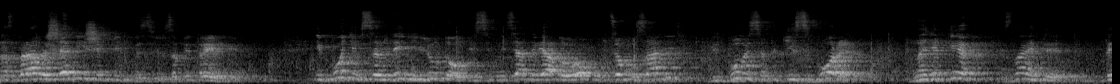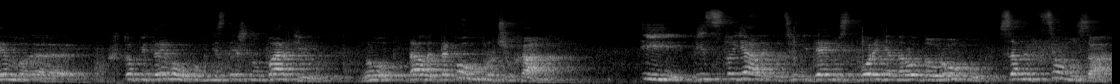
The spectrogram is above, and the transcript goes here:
Назбирали ще більше підписів за підтримку. І потім в середині лютого 89-го року в цьому залі відбулися такі збори, на яких, знаєте, тим, е, хто підтримував комуністичну партію, ну, дали такого прочухана. І відстояли оцю ідею створення народного руху саме в цьому залі.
